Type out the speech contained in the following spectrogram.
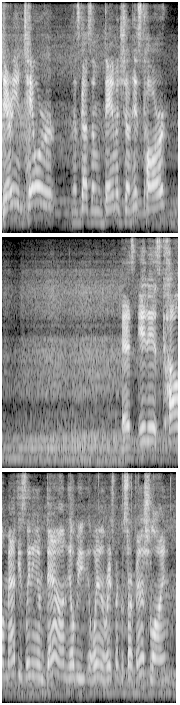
Darian Taylor has got some damage on his car. As it is Kyle Matthews leading him down. He'll be winning the race back to the start finish line.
